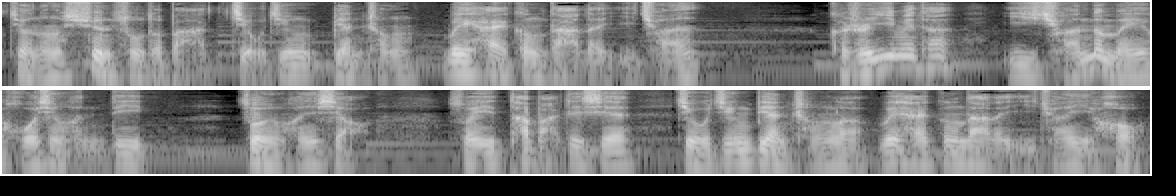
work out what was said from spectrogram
就能迅速的把酒精变成危害更大的乙醛。可是因为它乙醛的酶活性很低，作用很小，所以他把这些酒精变成了危害更大的乙醛以后，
